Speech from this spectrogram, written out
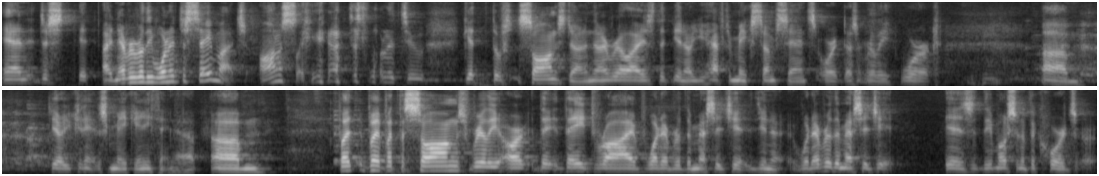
and it just, it, I never really wanted to say much, honestly. I just wanted to get the songs done, and then I realized that you know you have to make some sense, or it doesn't really work Um, you know, you can't just make anything up. Um, but but but the songs really are they, they drive whatever the message is, you know whatever the message is the emotion of the chords are,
